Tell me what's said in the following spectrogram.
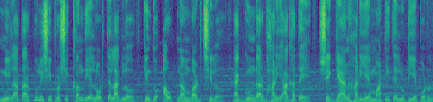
নীলা তার পুলিশি প্রশিক্ষণ দিয়ে লড়তে লাগল, কিন্তু আউটনাম্বার্ড ছিল। এক গুন্ডার ভারী আঘাতে সে জ্ঞান হারিয়ে মাটিতে লুটিয়ে পড়ল।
